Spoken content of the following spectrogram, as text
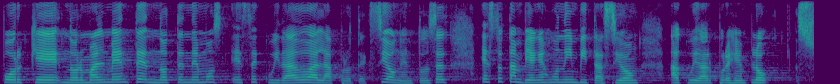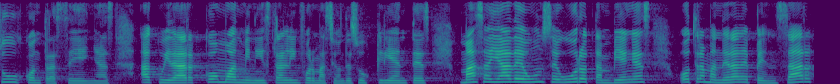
porque normalmente no tenemos ese cuidado a la protección. Entonces, esto también es una invitación a cuidar, por ejemplo, sus contraseñas, a cuidar cómo administran la información de sus clientes. Más allá de un seguro, también es otra manera de pensar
